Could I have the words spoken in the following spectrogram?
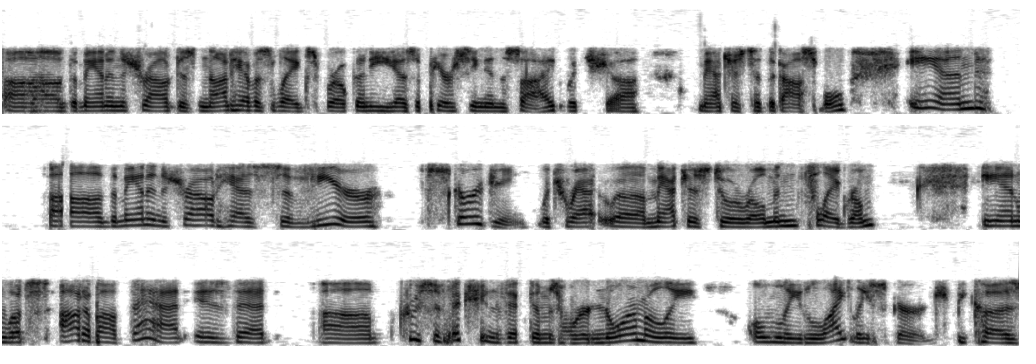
Uh, the man in the shroud does not have his legs broken. He has a piercing in the side, which uh, matches to the gospel. And uh, the man in the shroud has severe scourging, which ra- uh, matches to a Roman flagrum. And what's odd about that is that um, crucifixion victims were normally only lightly scourged because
